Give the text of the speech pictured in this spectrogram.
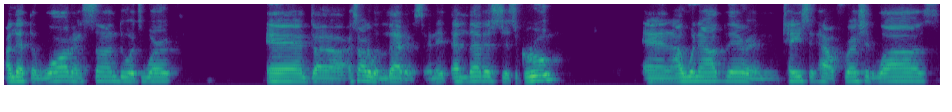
I let the water and sun do its work. And uh, I started with lettuce, and it, that lettuce just grew. And I went out there and tasted how fresh it was.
